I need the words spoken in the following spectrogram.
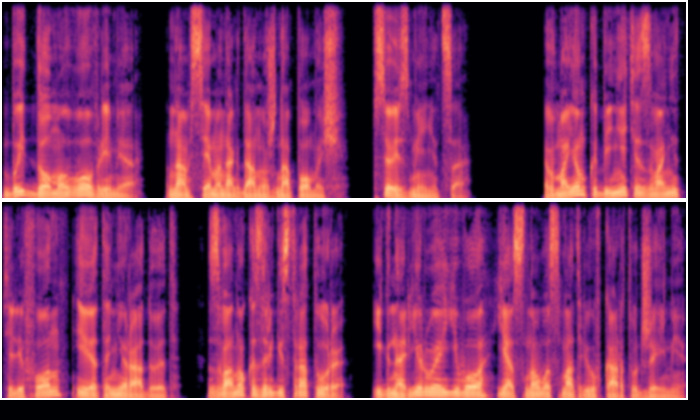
быть дома вовремя. Нам всем иногда нужна помощь. Все изменится. В моем кабинете звонит телефон, и это не радует. Звонок из регистратуры. Игнорируя его, я снова смотрю в карту Джейми.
